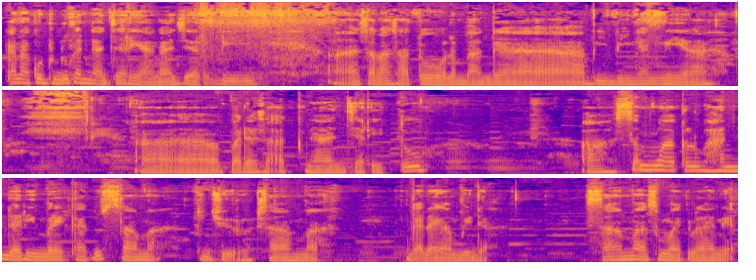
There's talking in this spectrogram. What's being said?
kan aku dulu kan ngajar ya ngajar di uh, salah satu lembaga bimbingan nih ya. Uh, pada saat ngajar itu uh, semua keluhan dari mereka itu sama jujur sama. Nggak ada yang beda sama semua keluhannya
